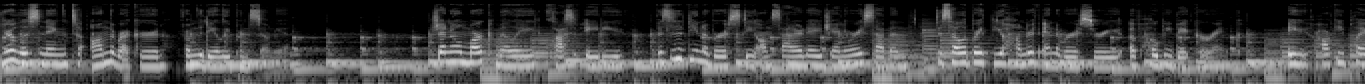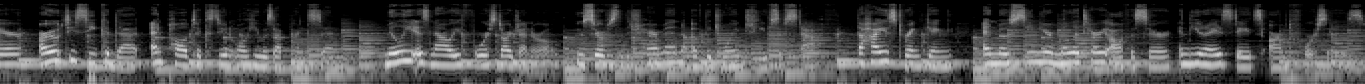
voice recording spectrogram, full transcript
You're listening to On the Record from the Daily Princetonian. General Mark Milley, class of 80, visited the university on Saturday, January 7th to celebrate the 100th anniversary of Hobey Baker Rink. A hockey player, ROTC cadet, and politics student while he was at Princeton, Milley is now a four star general who serves as the chairman of the Joint Chiefs of Staff, the highest ranking and most senior military officer in the United States Armed Forces.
